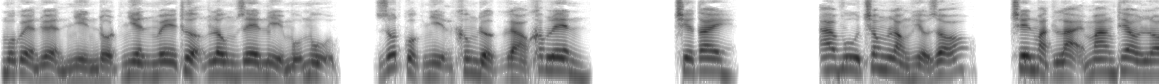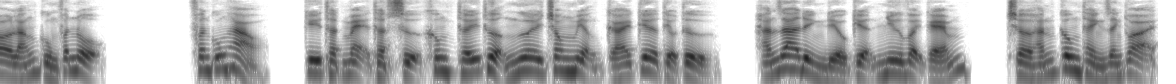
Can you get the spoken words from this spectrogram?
một quyển uyển nhìn đột nhiên mê thượng lông dê nỉ mụ mụ, rốt cuộc nhịn không được gào khóc lên. Chia tay. A Vu trong lòng hiểu rõ, trên mặt lại mang theo lo lắng cùng phẫn nộ. Phân cũng hảo, kỳ thật mẹ thật sự không thấy thượng ngươi trong miệng cái kia tiểu tử, hắn gia đình điều kiện như vậy kém, chờ hắn công thành danh thoại,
